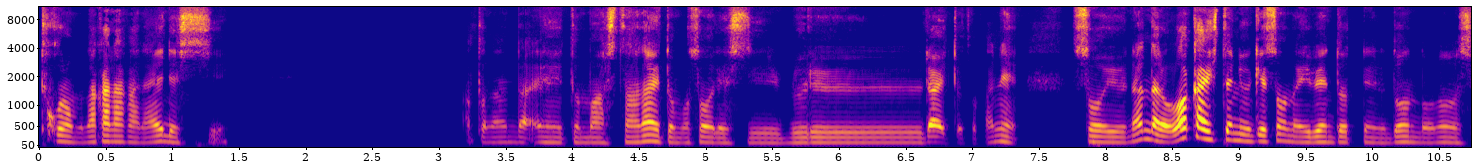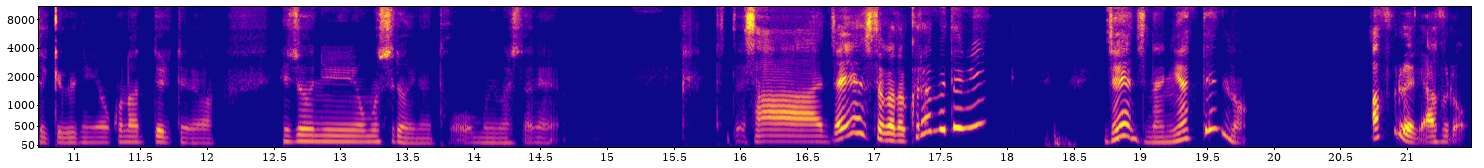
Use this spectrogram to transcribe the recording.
ところもなかなかないですし、あとなんだ、えっ、ー、と、マスターライトもそうですし、ブルーライトとかね、そういう、なんだろう、若い人に受けそうなイベントっていうのをどんどんどんどん積極的に行ってるっていうのは、非常に面白いなと思いましたね。だってさ、ジャイアンツとかと比べてみ？ジャイアンツ何やってんの？アフロやで、アフロ。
